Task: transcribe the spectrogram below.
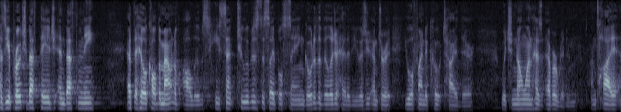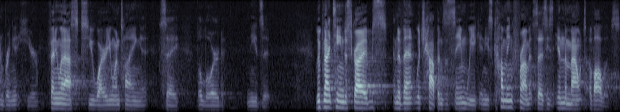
as he approached Bethphage and Bethany, at the hill called the Mountain of Olives, he sent two of his disciples, saying, Go to the village ahead of you. As you enter it, you will find a coat tied there, which no one has ever ridden. Untie it and bring it here. If anyone asks you, Why are you untying it? say, The Lord needs it. Luke 19 describes an event which happens the same week, and he's coming from, it says he's in the Mount of Olives.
